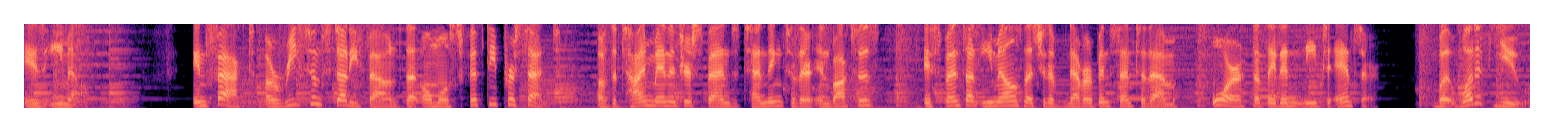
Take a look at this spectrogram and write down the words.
is email. In fact, a recent study found that almost 50% of the time managers spend tending to their inboxes is spent on emails that should have never been sent to them or that they didn't need to answer. But what if you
